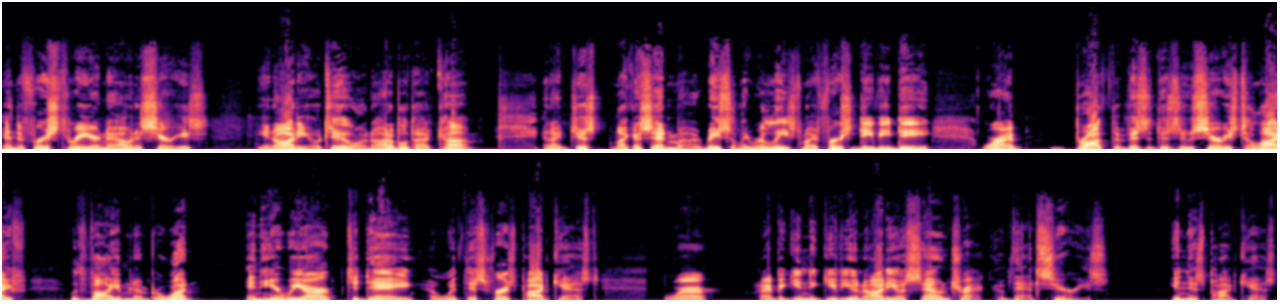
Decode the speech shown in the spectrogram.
And the first three are now in a series in audio too on audible.com. And I just, like I said, my, recently released my first DVD where I brought the Visit the Zoo series to life with volume number one. And here we are today uh, with this first podcast where I begin to give you an audio soundtrack of that series in this podcast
